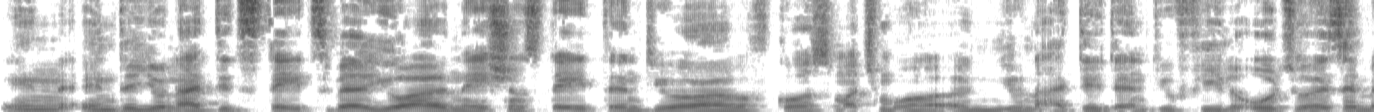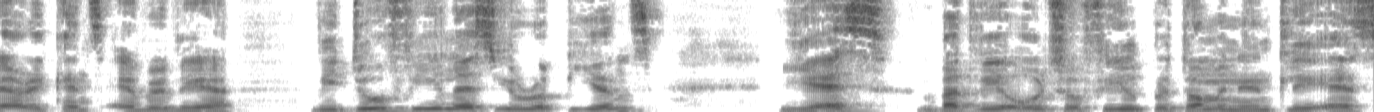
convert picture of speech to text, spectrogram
in in the United States, where you are a nation state and you are of course much more uh, united, and you feel also as Americans everywhere. We do feel as Europeans, yes, but we also feel predominantly as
